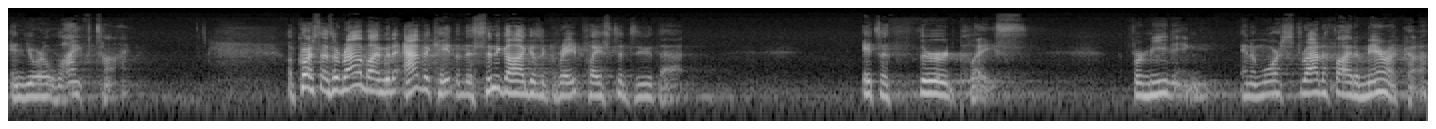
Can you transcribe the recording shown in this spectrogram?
in your lifetime. Of course, as a rabbi, I'm going to advocate that the synagogue is a great place to do that. It's a third place for meeting in a more stratified America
